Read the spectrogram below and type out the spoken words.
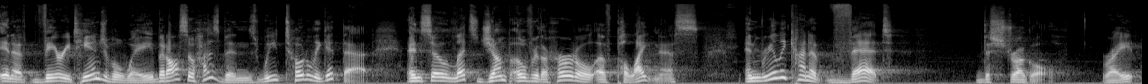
in a very tangible way, but also husbands, we totally get that. And so let's jump over the hurdle of politeness and really kind of vet the struggle, right?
